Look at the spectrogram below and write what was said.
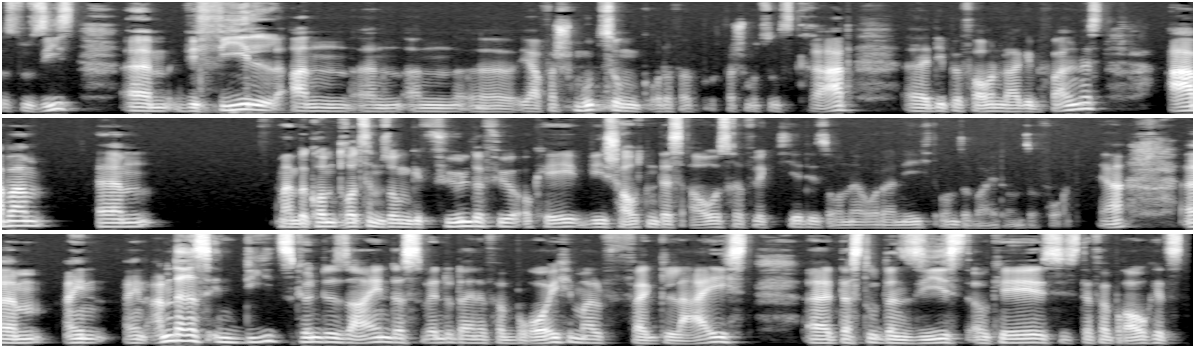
dass du siehst, ähm, wie viel an, an, an äh, ja, Verschmutzung oder Verschmutzungsgrad äh, die PV-Anlage befallen ist. Aber ähm, man bekommt trotzdem so ein Gefühl dafür, okay, wie schaut denn das aus, reflektiert die Sonne oder nicht und so weiter und so fort. Ja, ähm, ein, ein anderes Indiz könnte sein, dass wenn du deine Verbräuche mal vergleichst, äh, dass du dann siehst, okay, es ist der Verbrauch jetzt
